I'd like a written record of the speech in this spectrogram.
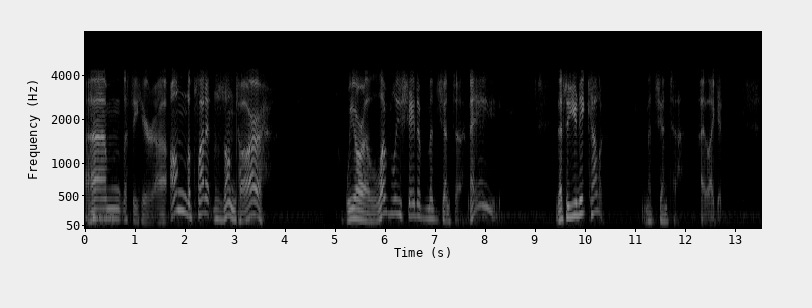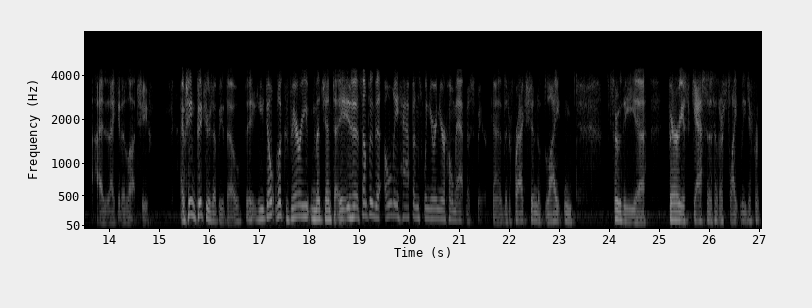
Um, let's see here. Uh, on the planet Zontar, we are a lovely shade of magenta. Hey, that's a unique color. Magenta. I like it. I like it a lot, Chief. I've seen pictures of you though. You don't look very magenta. Is it something that only happens when you're in your home atmosphere? Kind of the diffraction of light and through the uh, various gases that are slightly different.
